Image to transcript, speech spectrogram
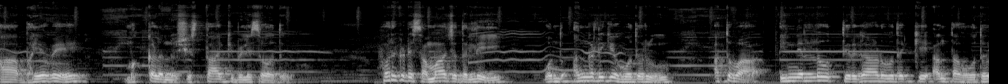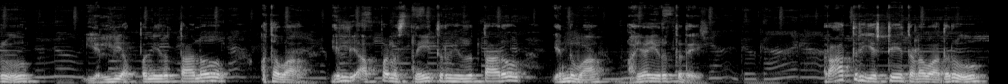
ಆ ಭಯವೇ ಮಕ್ಕಳನ್ನು ಶಿಸ್ತಾಗಿ ಬೆಳೆಸೋದು. ಹೊರಗಡೆ ಸಮಾಜದಲ್ಲಿ ಒಂದು ಅಂಗಡಿಗೆ ಹೋದರೂ ಅಥವಾ ಇನ್ನೆಲ್ಲೋ ತಿರುಗಾಡುವುದಕ್ಕೆ ಅಂತ ಹೋದರೂ ಎಲ್ಲಿ ಅಪ್ಪನಿರುತ್ತಾನೋ ಅಥವಾ ಎಲ್ಲಿ ಅಪ್ಪನ ಸ್ನೇಹಿತರು ಇರುತ್ತಾರೋ ಎನ್ನುವ ಭಯ ಇರುತ್ತದೆ. ರಾತ್ರಿ ಎಷ್ಟೇ ತಡವಾದರೂ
